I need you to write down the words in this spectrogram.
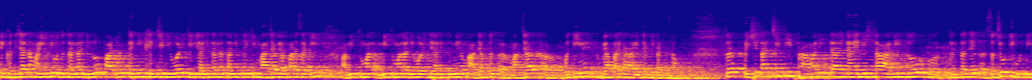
ते खदिजांना माहिती होतं त्यांना निरोप पाठवून त्यांनी त्यांची निवड केली आणि त्यांना सांगितलं की माझ्या व्यापारासाठी आम्ही तुम्हाला मी तुम्हाला निवडते आणि तुम्ही माझ्या माझ्या वतीने व्यापार करावा इतर ठिकाणी जाऊन. तर प्रेषितांची ती प्रामाणिकता न्यायनिष्ठा आणि जो त्यांचा जे सचोटी होती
